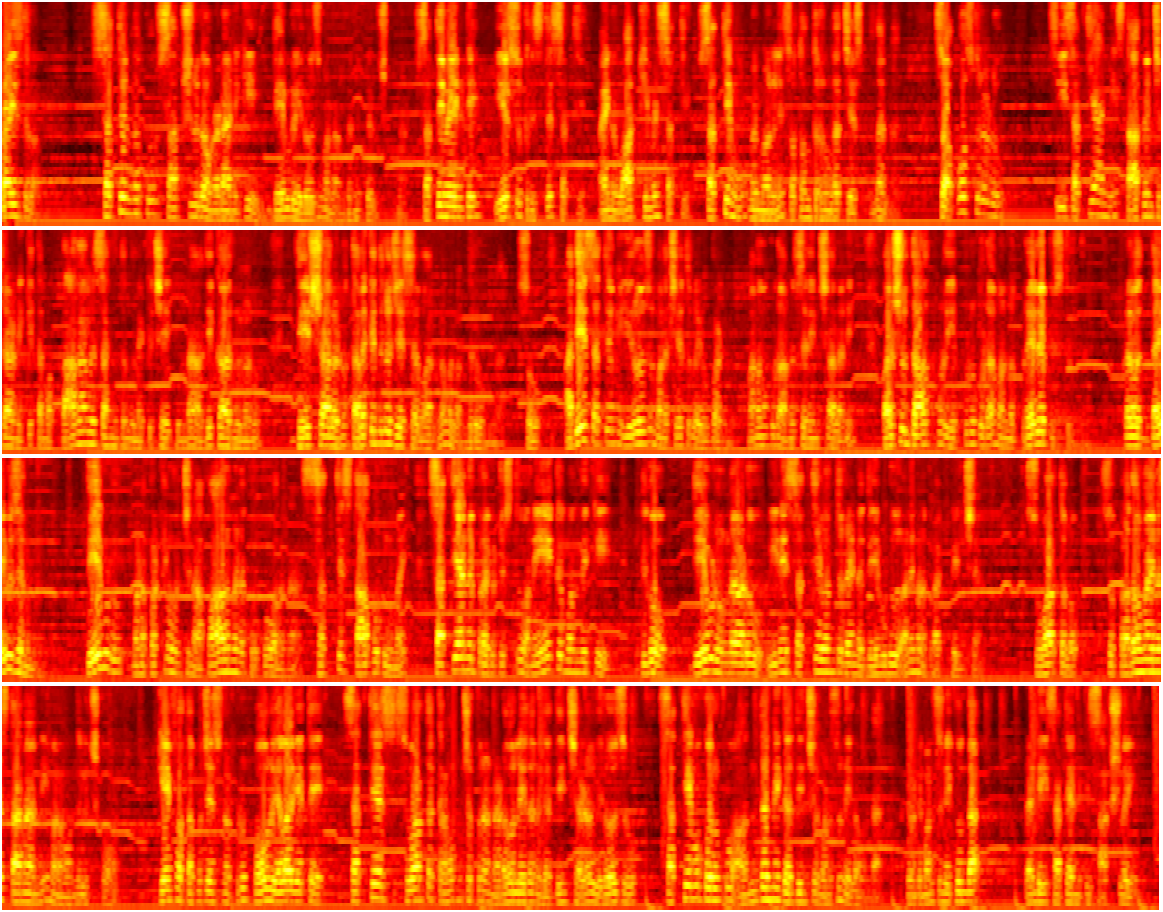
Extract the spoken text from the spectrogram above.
ప్రైజ్లో సత్యమునకు సాక్షులుగా ఉండడానికి దేవుడు ఈ రోజు మన అందరినీ పిలుచుకున్నాడు. సత్యం ఏంటి యేసు క్రిస్తే సత్యం. ఆయన వాక్యమే సత్యం. సత్యము మిమ్మల్ని స్వతంత్రంగా చేస్తుంది అన్నారు సో అపోస్తులు ఈ సత్యాన్ని స్థాపించడానికి తమ ప్రాణాల సహితం లెక్క చేయకుండా అధికారులను దేశాలను తలకిందులు చేసేవారు వాళ్ళందరూ ఉన్నారు. సో అదే సత్యం ఈ రోజు మన చేతిలో ఇవ్వబడింది. మనం కూడా అనుసరించాలని పరిశుద్ధాత్ముడు ఎప్పుడు కూడా మనల్ని ప్రేరేపిస్తుంది దైవజనుడు. దేవుడు మన పట్ల ఉంచిన అపారమైన కృప వలన సత్య స్థాపకులమై సత్యాన్ని ప్రకటిస్తూ అనేక మందికి ఇదిగో దేవుడు ఉన్నాడు ఈయనే సత్యవంతుడైన దేవుడు అని మనం ప్రకటించాం. సువార్తలో సో ప్రథమమైన స్థానాన్ని మనం అందించుకోవాలి. కేఫా తప్పు చేసినప్పుడు పౌలు ఎలాగైతే సత్య సువార్త క్రమం చొప్పున నడవలేదని గద్దించాడో ఈ రోజు సత్యము కొరకు అందరినీ గద్దించే మనసు నీలో ఉందా అటువంటి మనసు నీకుందా? రండి సత్యానికి సాక్షులయ్యింది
